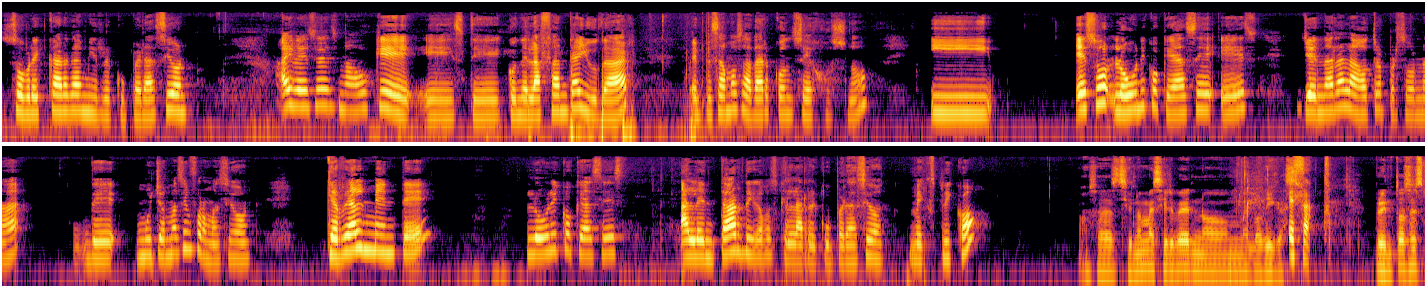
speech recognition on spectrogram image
sobrecarga mi recuperación. Hay veces, Mau, que este, con el afán de ayudar empezamos a dar consejos, ¿no? Y eso lo único que hace es llenar a la otra persona de mucha más información que realmente lo único que hace es alentar, digamos que la recuperación. ¿Me explico? O sea, si no me sirve, no me lo digas. Exacto. Pero entonces,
